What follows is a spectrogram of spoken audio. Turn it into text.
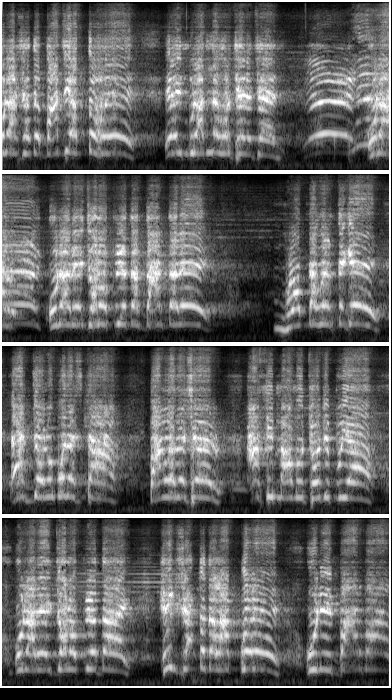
ওনার সাথে বাজেয়াপ্ত হয়ে এই মুরাদনগর ছেড়েছেন। ওনার ওনার এই জনপ্রিয়তার দ্বার দ্বারে মুরাদনগর থেকে একজন উপদেষ্টা বাংলাদেশের আসিফ মাহমুদ সজিপুয়া ওনার এই জনপ্রিয়তায় হিংসাত্মতা লাভ করে উনি বারবার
